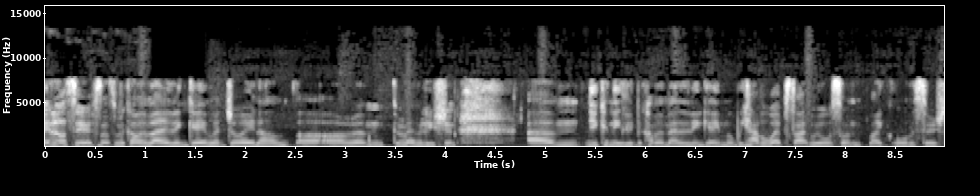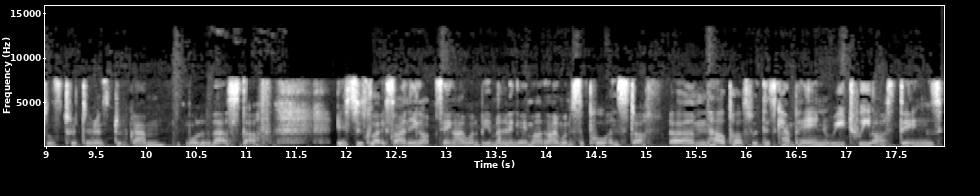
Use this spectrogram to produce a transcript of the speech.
in all seriousness, become a melanin gamer. Join our, our, our um, the revolution um, you can easily become a melanin gamer. We have a website. We're also on like all the socials, Twitter, Instagram, all of that stuff. It's just like signing up, saying I want to be a melanin gamer. I want to support and stuff. Um, help us with this campaign. Retweet us things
